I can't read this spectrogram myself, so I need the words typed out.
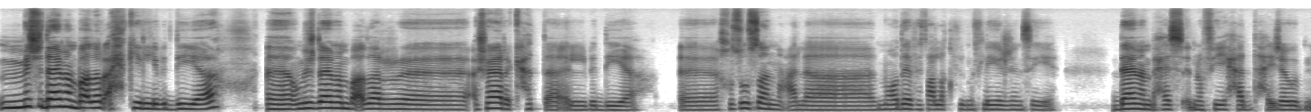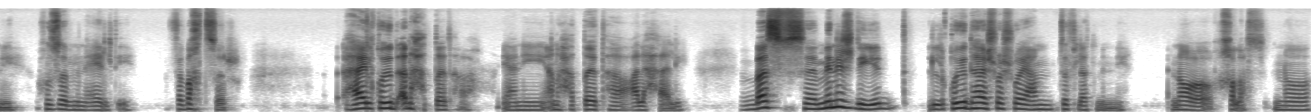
مش دايما بقدر أحكي اللي بدي إياه آه، ومش دايما بقدر آه، أشارك حتى اللي بدي إياه آه، خصوصا على المواضيع تتعلق في المثلية الجنسية. دايما بحس إنه في حد حيجاوبني خصوصا من عيلتي. فبختصر. هاي القيود أنا حطيتها يعني أنا حطيتها على حالي. بس من جديد القيود هاي شوي شوي عم تفلت مني إنه خلص إنه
